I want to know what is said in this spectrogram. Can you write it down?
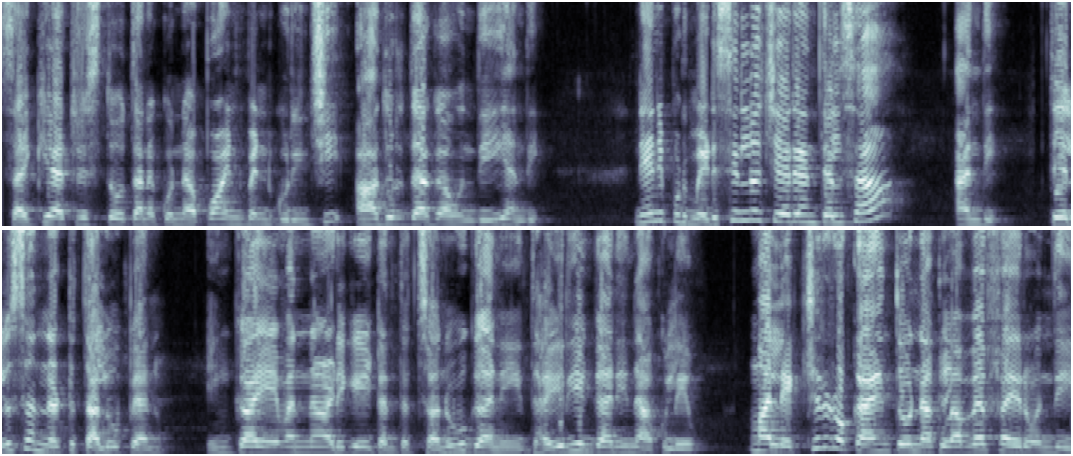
సైకియాట్రిస్ట్తో తనకున్న అపాయింట్మెంట్ గురించి ఆదుర్దాగా ఉంది అంది. నేనిప్పుడు మెడిసిన్లో చేరాను తెలుసా? అంది. తెలుసు అన్నట్టు తలూపాను. ఇంకా ఏమన్నా అడిగేటంత చనువు గాని ధైర్యం కానీ నాకు లేవు. మా లెక్చరర్ ఒక ఆయనతో నాకు లవ్ అఫైర్ ఉంది.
